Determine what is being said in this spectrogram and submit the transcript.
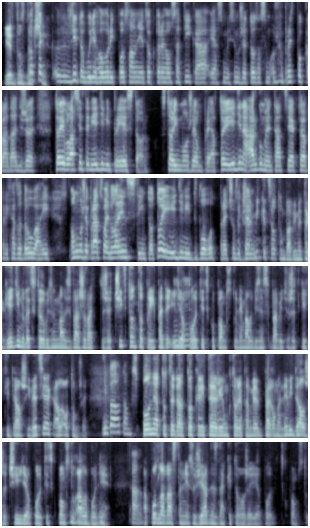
jednoznačne. No tak vždy to bude hovoriť poslanec, o ktorého sa týka. Ja si myslím, že to zase môžeme predpokladať, že to je vlastne ten jediný priestor, s ktorým môže on prijať. To je jediná argumentácia, ktorá prichádza do úvahy. On môže pracovať len s týmto. To je jediný dôvod, prečo by Takže ten... my keď sa o tom bavíme, tak jedinú vec, ktorú by sme mali zvažovať, že či v tomto prípade ide mm-hmm. o mhm. politickú pomstu, nemali by sme sa baviť o všetkých tých ďalších veciach, ale o tom, že Iba o tom. splňa to teda to kritérium, ktoré tam parlament nevydal, že či ide o politickú pomstu mm-hmm. alebo nie. Áno. A podľa vás tam nie sú žiadne znaky toho, že ide o politickú pomstu.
